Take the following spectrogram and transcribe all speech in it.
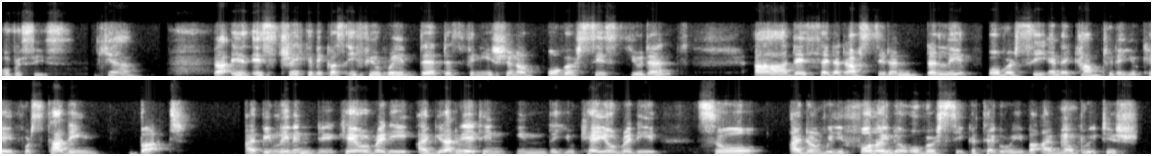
overseas. Yeah. But it's tricky because if you read the definition of overseas student, uh, they say that our students that live overseas and they come to the UK for studying. But I've been living in the UK already. I graduated in, in the UK already. So I don't really follow in the overseas category, but I'm not British.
